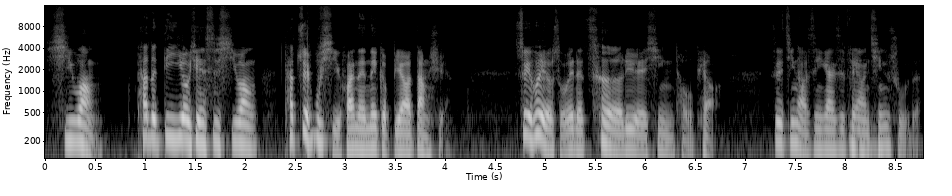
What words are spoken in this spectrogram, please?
希望。他的第一优先是希望他最不喜欢的那个不要当选，所以会有所谓的策略性投票。这个金老师应该是非常清楚的。嗯、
